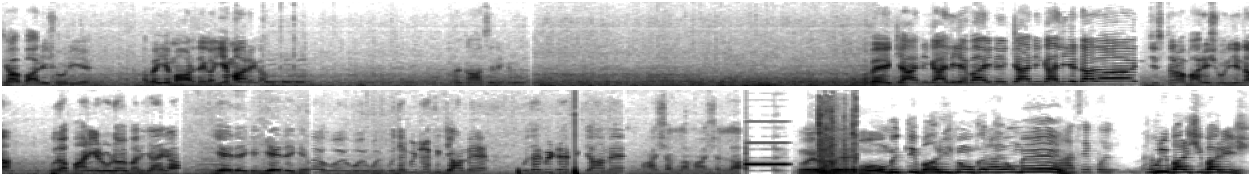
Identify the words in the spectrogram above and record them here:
क्या बारिश हो रही है? अबे ये मार देगा ये मारेगा। अबे कहाँ से निकलूं? अबे क्या निकाली है भाई ने? क्या निकाली है दादा? जिस तरह बारिश हो रही है ना पूरा पानी रोडों में भर जाएगा। ये देखे ये देखे। ओए ओए ओए ओए उधर भी ट्रैफ़िक जाम है उधर भी ट्रैफ़िक जाम है। माशाल्लाह माशाल्लाह। ओए ओए ओम इतनी बारिश में होकर आया हूँ मैं। वहाँ से कोई पूरी बारिश ही बारिश।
